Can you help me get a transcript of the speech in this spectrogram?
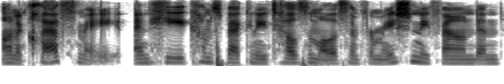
on a classmate, and he comes back and he tells them all this information he found. And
